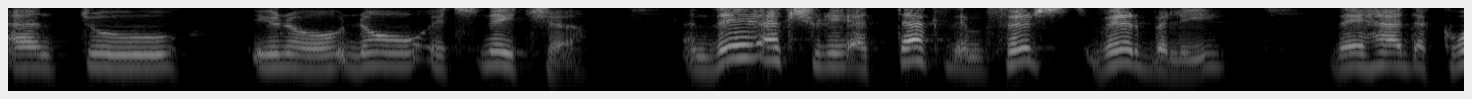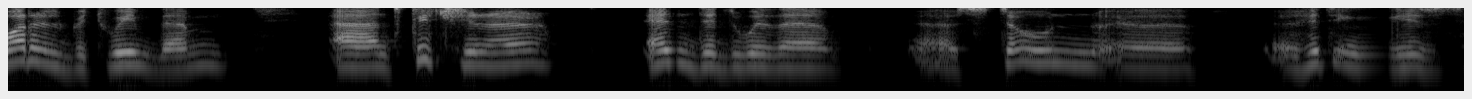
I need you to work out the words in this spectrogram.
and to, you know, know its nature? And they actually attacked them first verbally. They had a quarrel between them, and Kitchener ended with a, a stone uh, hitting his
